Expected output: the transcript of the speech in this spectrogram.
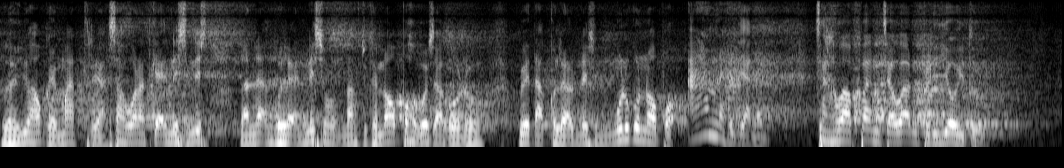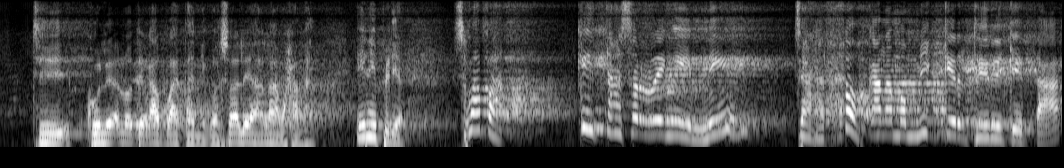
Lah iya aku kayak madrasah ora kayak nis-nis lah nek golek nis nang juga nopo Gus aku ngono? Kowe tak golek nis ngono ku nopo? Aneh jangan. Jawaban-jawaban beliau itu. Di golek no kabupaten niku salih ala Muhammad. Ini beliau. Sebab apa? Kita sering ini jatuh karena memikir diri kita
